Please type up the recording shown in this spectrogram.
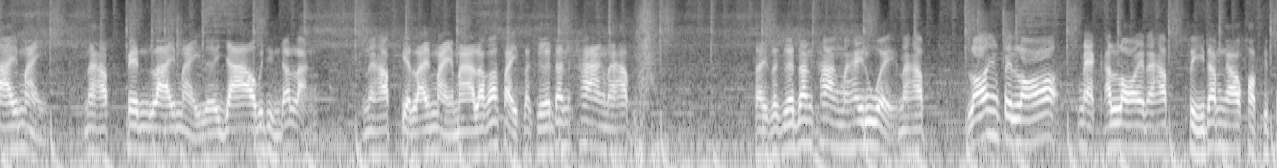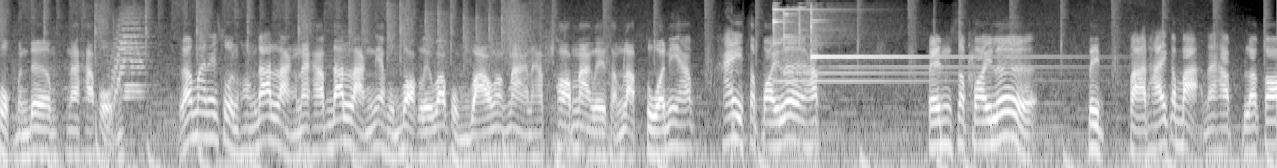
ลายใหม่นะครับ เป็นลายใหม่เลยยาวไปถึงด้านหลังนะครับ เปลี่ยนลายใหม่มาแล้วก็ใส่สเกิร์ตด้านข้างนะครับ ใส่สเกิร์ตด้านข้างมาให้ด้วยนะครับล้อยังเป็นล้อแม็กอลลอยนะครับ สีดำเงาขอบ 16 เหมือนเดิมนะครับผม แล้วมาในส่วนของด้านหลังนะครับ ด้านหลังเนี่ยผมบอกเลยว่าผมว้าวมากๆนะครับ ชอบมากเลยสำหรับตัวนี้ครับ ให้สปอยเลอร์ครับ เป็นสปอยเลอร์ติดฝาท้ายกระบะนะครับ แล้วก็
